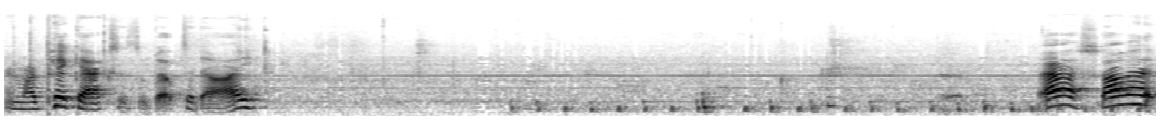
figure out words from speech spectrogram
And my pickaxe is about to die. Ah, stop it.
